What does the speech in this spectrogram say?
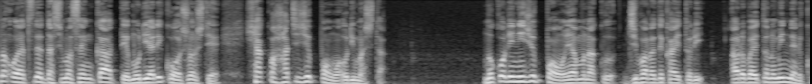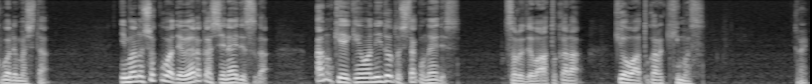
のおやつで出しませんか?」って無理やり交渉して180本は売りました残り20本をやむなく自腹で買い取りアルバイトのみんなに配りました今の職場ではやらかしてないですがあの経験は二度としたくないですそれでは後から今日は後から聞きます。はい。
